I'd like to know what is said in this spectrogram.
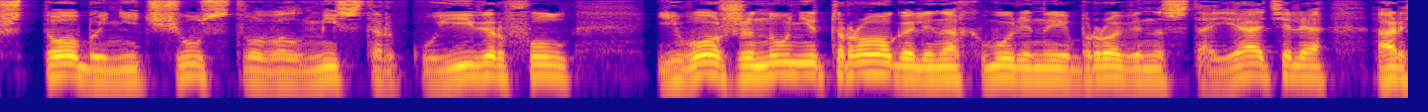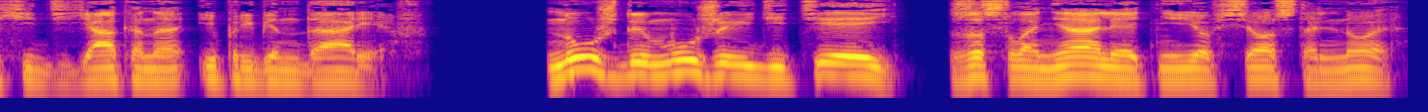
Что бы ни чувствовал мистер Куиверфул, его жену не трогали нахмуренные брови настоятеля, архидьякона и прибендариев. Нужды мужа и детей заслоняли от нее все остальное.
